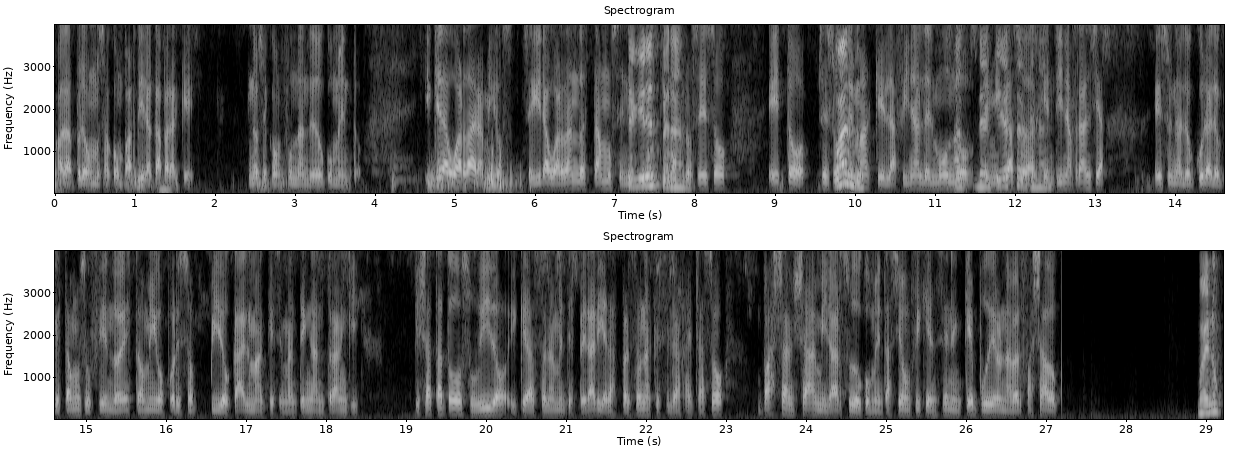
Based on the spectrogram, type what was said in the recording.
Ahora pero vamos a compartir acá para que no se confundan de documento. Y queda guardar, amigos. Seguir aguardando. Estamos en este último proceso esto se sufre más que la final del mundo, en mi caso de Argentina-Francia. Es una locura lo que estamos sufriendo esto, amigos. Por eso pido calma, que se mantengan tranqui, que ya está todo subido y queda solamente esperar. Y a las personas que se les rechazó, vayan ya a mirar su documentación, fíjense en qué pudieron haber fallado. Bueno,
